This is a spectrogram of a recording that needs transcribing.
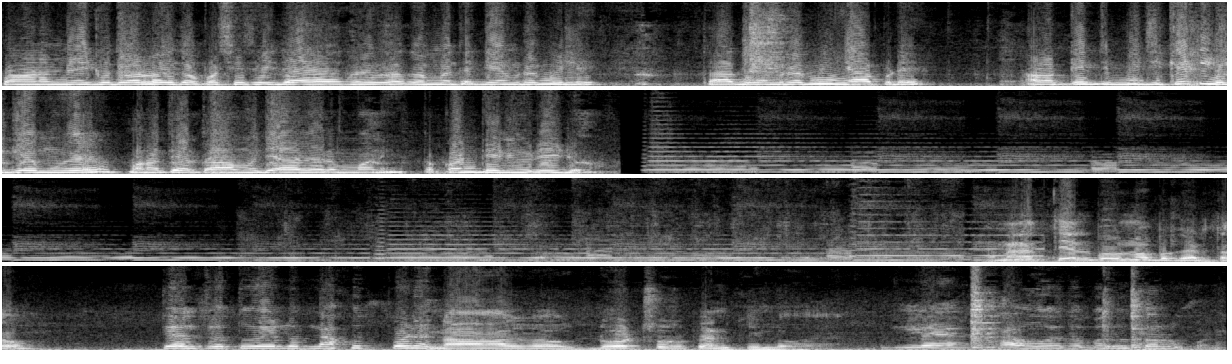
પણ મેં કીધું, હલો તો પછી થઈ જાય. થોડી વાર ગમે તે ગેમ રમી લઈ તો આ ગેમ રમીએ આપણે. આમાં કેટલી બીજી કેટલી ગેમ હોય? પણ અત્યારે તો આ મજા આવે રમવાની. તો કન્ટિન્યુ રહેજો બનાવવાના તેલ બહુ ન બગાડતા હો. તેલ જોતું એટલું જ નાખવું જ પડે ના. દોઢસો રૂપિયા કિલો હે એટલે ખાવું હોય તો બધું કરવું પડે.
